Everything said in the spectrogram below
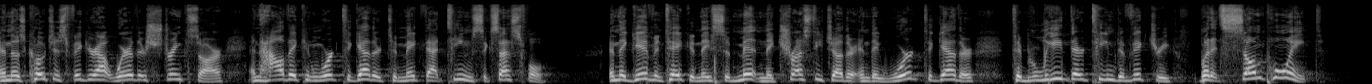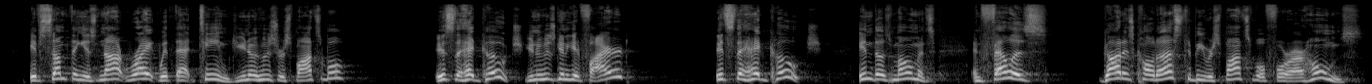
And those coaches figure out where their strengths are and how they can work together to make that team successful and they give and take and they submit and they trust each other and they work together to lead their team to victory. But at some point, if something is not right with that team, do you know who's responsible? It's the head coach. You know who's going to get fired? It's the head coach in those moments. And fellas, God has called us to be responsible for our homes.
